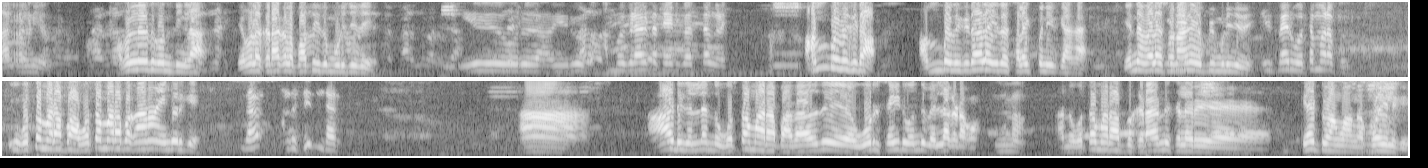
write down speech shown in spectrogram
ஆறரை மணிக்கு அவ்வளவு நேரத்துக்கு வந்துட்டீங்களா? எவ்வளவு கிடாக்களை பார்த்து இது முடிஞ்சது? இது ஒரு இருபது ஐம்பது கிலோ கிட்ட தேடி பார்த்து தான் கிடைச்சு. ஐம்பது கிடா? ஐம்பது கிடால இதை செலக்ட் பண்ணிருக்காங்க என்ன விலை சொன்னாங்க? எப்படி முடிஞ்சது? இது பேர் ஒத்தமரப்பு. இது ஒத்த மரப்பா ஒத்த மரப்பா காணோம் எங்க இருக்கு? இந்த அந்த சீட் ஆ ஆடுகள்ல இந்த ஒத்த மராப்பா அதாவது ஒரு சைடு வந்து வெள்ளை கிடக்கும். அந்த ஒத்த மராப்பு கிடான்னு சிலர் கேட்டு வாங்குவாங்க கோயிலுக்கு.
